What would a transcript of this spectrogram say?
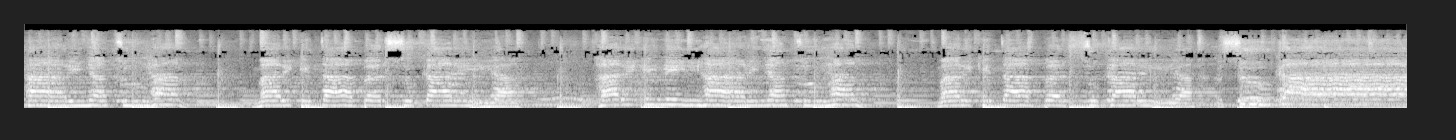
harinya Tuhan. Mari kita bersukaria. Hari ini harinya Tuhan. Mari kita bersukaria. Bersuka. di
